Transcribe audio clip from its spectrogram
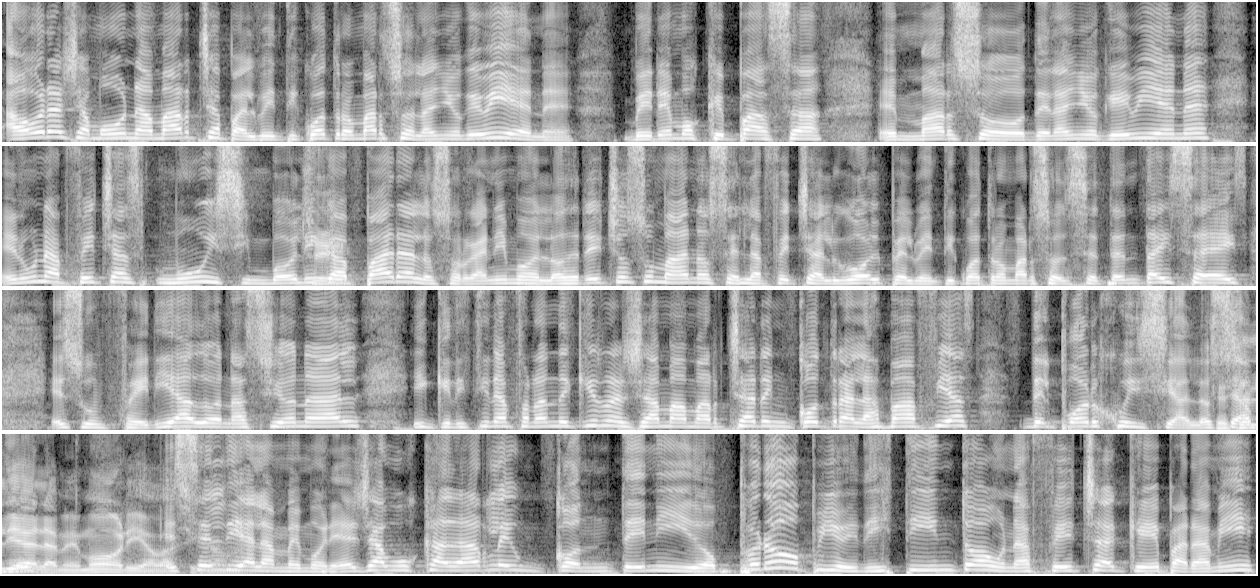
ahora llamó una marcha para el 24 de marzo del año que viene. Veremos qué pasa en marzo del año que viene, en una fecha muy simbólica para los organismos de los derechos humanos. Es la fecha del golpe, el 24 de marzo del 76. Es un feriado nacional y Cristina Fernández Kirchner llama a marchar en contra de las mafias del Poder Judicial. O sea, es el Día de la Memoria. Es el Día de la Memoria. Ella busca darle un contenido propio y distinto a una fecha que para mí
